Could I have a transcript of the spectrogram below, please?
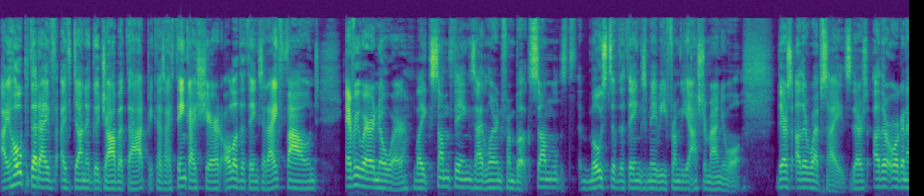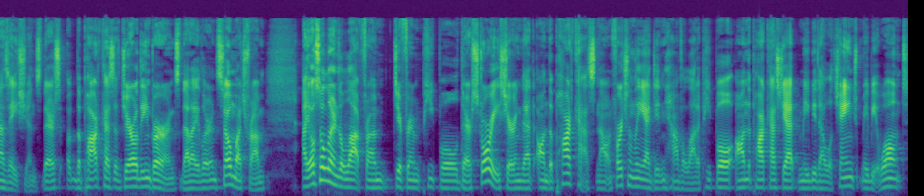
i hope that i've i've done a good job at that because i think i shared all of the things that i found everywhere and nowhere. Like some things i learned from books some most of the things maybe from the Ashton manual there's other websites, there's other organizations, there's uh, the podcast of Geraldine Burns that I learned so much from. I also learned a lot from different people, their stories, sharing that on the podcast. Now, unfortunately, I didn't have a lot of people on the podcast yet. Maybe that will change, maybe it won't.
